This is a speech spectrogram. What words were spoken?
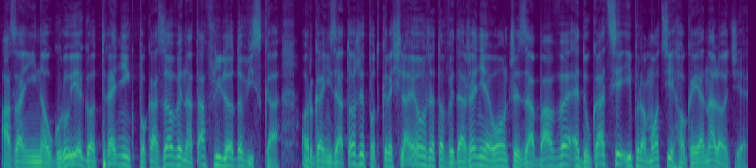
a zainauguruje go trening pokazowy na tafli lodowiska. Organizatorzy podkreślają, że to wydarzenie łączy zabawę, edukację i promocję hokeja na lodzie.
